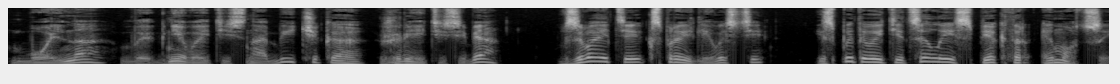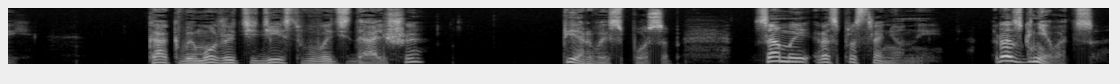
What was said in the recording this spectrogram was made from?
больно, вы гневаетесь на обидчика, жалеете себя, взываете к справедливости, испытываете целый спектр эмоций. Как вы можете действовать дальше? Первый способ, самый распространенный — разгневаться.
